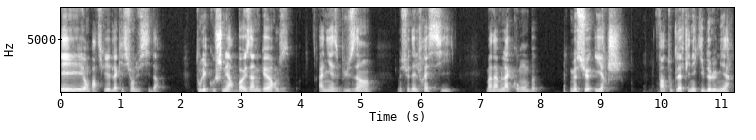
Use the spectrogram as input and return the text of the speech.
et en particulier de la question du sida. Tous les Kouchner Boys and Girls, Agnès Buzyn, M. Delfrécy, Madame Lacombe, M. Hirsch, enfin toute la fine équipe de Lumière.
